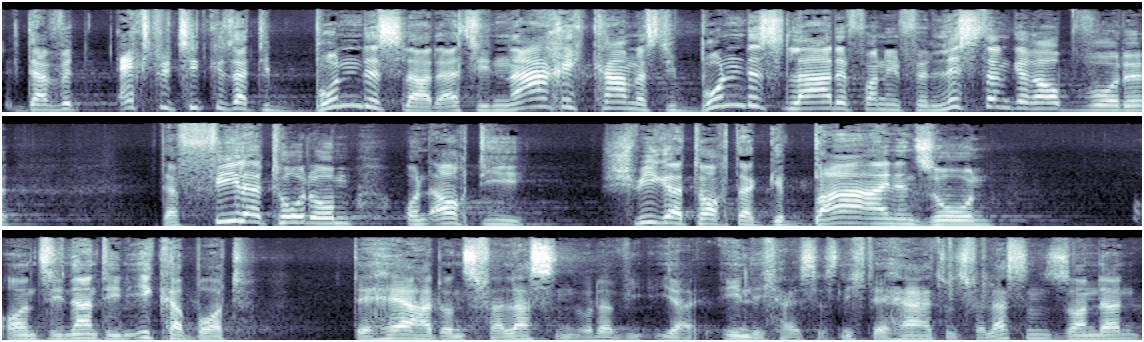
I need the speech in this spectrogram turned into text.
da wird explizit gesagt, die Bundeslade, als die Nachricht kam, dass die Bundeslade von den Philistern geraubt wurde, da fiel er tot um und auch die Schwiegertochter gebar einen Sohn und sie nannte ihn Ikabod. Der Herr hat uns verlassen oder wie, ja, ähnlich heißt es. Nicht der Herr hat uns verlassen, sondern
